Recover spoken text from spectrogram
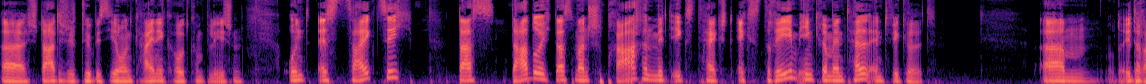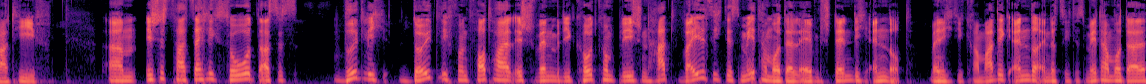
äh, statische Typisierung, keine Code Completion. Und es zeigt sich, dass dadurch, dass man Sprachen mit Xtext extrem inkrementell entwickelt ähm, oder iterativ, ähm, ist es tatsächlich so, dass es wirklich deutlich von Vorteil ist, wenn man die Code Completion hat, weil sich das Metamodell eben ständig ändert. Wenn ich die Grammatik ändere, ändert sich das Metamodell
